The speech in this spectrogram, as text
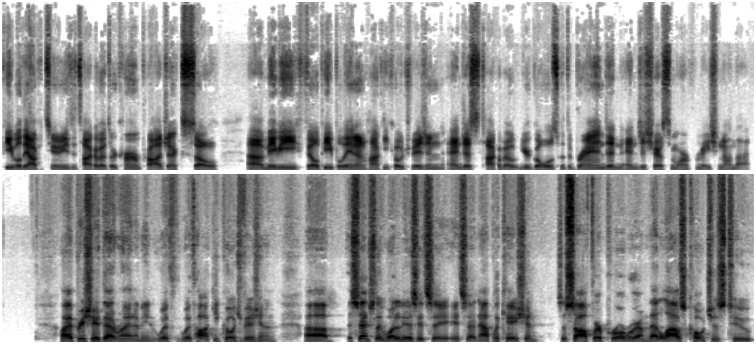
people the opportunity to talk about their current projects. So uh, maybe fill people in on hockey coach vision and just talk about your goals with the brand and, and just share some more information on that. I appreciate that, Ryan. I mean, with with Hockey Coach Vision, uh, essentially what it is, it's a it's an application, it's a software program that allows coaches to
